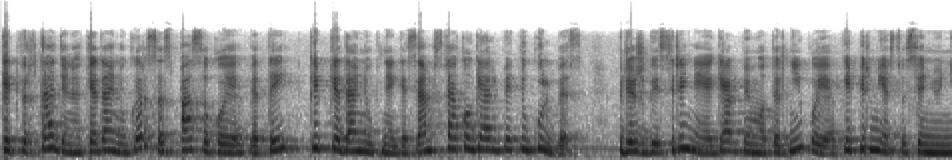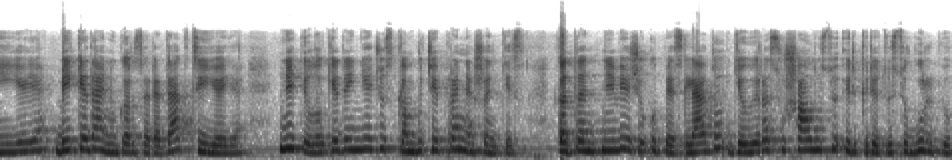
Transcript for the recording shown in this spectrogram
Ketvirtadienio kėdainių garsas pasakoja apie tai, kaip kėdainių knegesiams teko gelbėti gulbės Priešgaisrinėje gelbėjimo tarnyboje, kaip ir miesto seniūnyjoje bei Kėdainių garso redakcijoje, netilo kėdainiečių skambučiai pranešantis, kad ant nevėžio upės ledo jau yra sušalusių ir kritusių gulbių.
